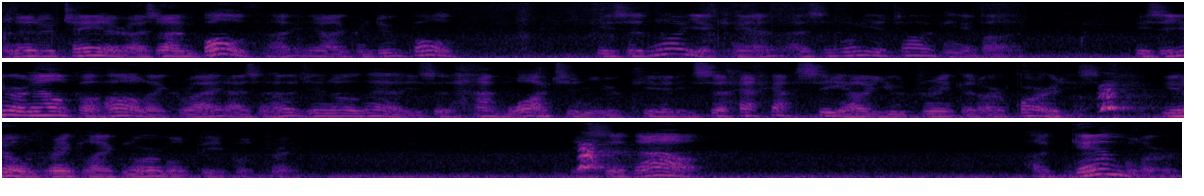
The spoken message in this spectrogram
an entertainer? I said, I'm both. I, you know, I can do both. He said, No, you can't. I said, What are you talking about? He said, You're an alcoholic, right? I said, How'd you know that? He said, I'm watching you, kid. He said, I see how you drink at our parties. You don't drink like normal people drink. He said, Now, a gambler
